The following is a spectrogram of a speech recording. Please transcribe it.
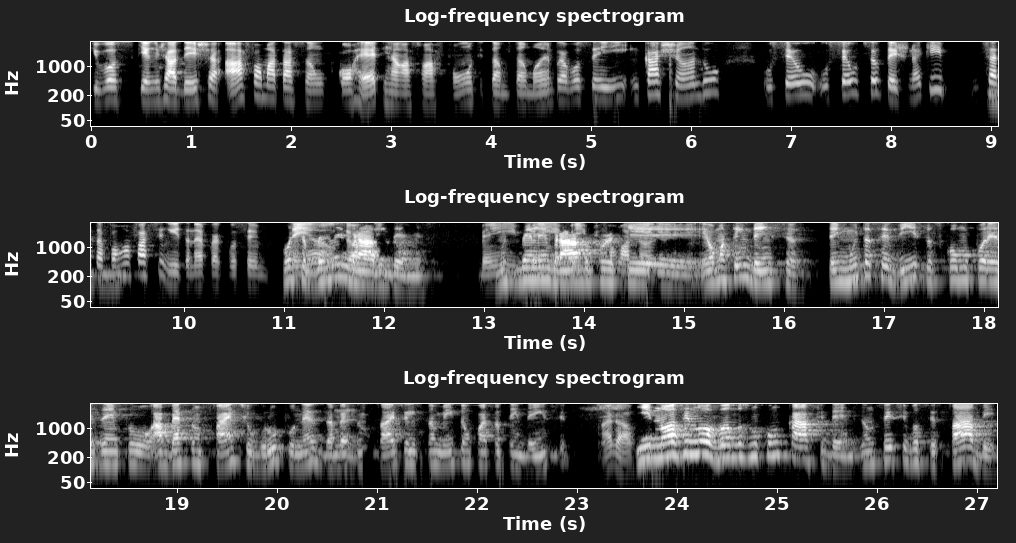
que você que ele já deixa a formatação correta em relação à fonte, tam, tamanho para você ir encaixando o seu o seu seu texto, né? Que de certa uhum. forma facilita, né, para que você Poxa, bem lembrado, Denis. Bem, Muito bem, bem lembrado bem porque é uma tendência tem muitas revistas, como por exemplo a Betan Science, o grupo né, da hum. Betan Science, eles também estão com essa tendência. Legal. E nós inovamos no Concaf, Demis. Eu não sei se você sabe,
